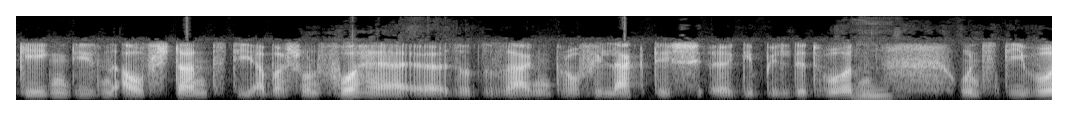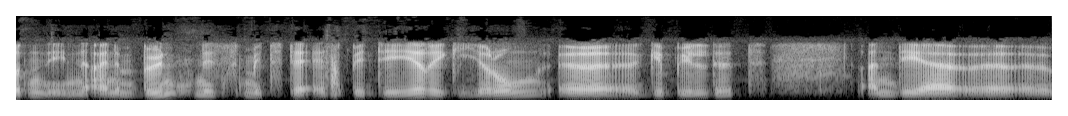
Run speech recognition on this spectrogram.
gegen diesen Aufstand, die aber schon vorher sozusagen prophylaktisch gebildet wurden. Mhm. Und die wurden in einem Bündnis mit der SPD-Regierung gebildet an der äh,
